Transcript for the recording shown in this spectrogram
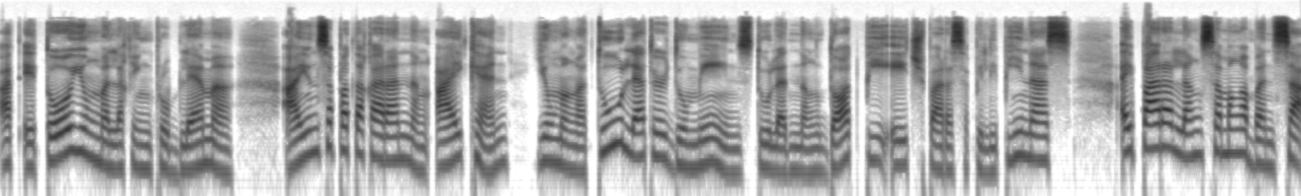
At ito yung malaking problema. Ayon sa patakaran ng ICANN, yung mga two-letter domains tulad ng .ph para sa Pilipinas ay para lang sa mga bansa.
